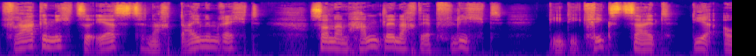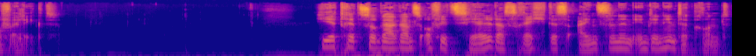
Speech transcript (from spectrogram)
Frage nicht zuerst nach deinem Recht, sondern handle nach der Pflicht, die die Kriegszeit dir auferlegt. Hier tritt sogar ganz offiziell das Recht des Einzelnen in den Hintergrund,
